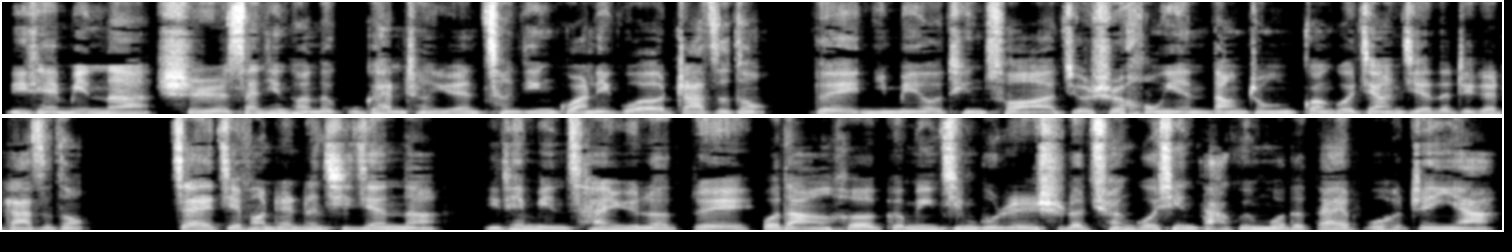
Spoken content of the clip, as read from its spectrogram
李天民呢是三青团的骨干成员，曾经管理过渣滓洞。对你没有听错啊，就是红岩当中关过江姐的这个渣滓洞。在解放战争期间呢。李天民参与了对我党和革命进步人士的全国性大规模的逮捕和镇压，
